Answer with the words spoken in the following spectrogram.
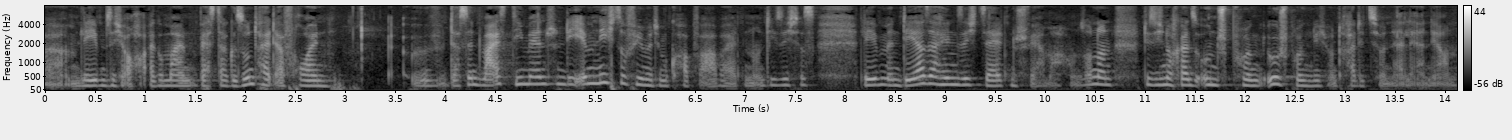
äh, im Leben sich auch allgemein bester Gesundheit erfreuen das sind meist die Menschen, die eben nicht so viel mit dem Kopf arbeiten und die sich das Leben in der Hinsicht selten schwer machen, sondern die sich noch ganz ursprünglich und traditionell ernähren.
